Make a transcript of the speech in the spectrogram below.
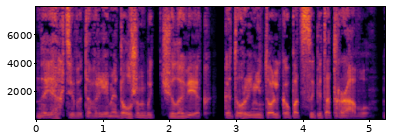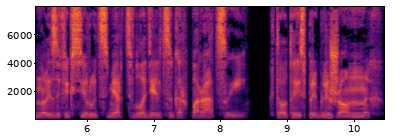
На яхте в это время должен быть человек, который не только подсыпет отраву, но и зафиксирует смерть владельца корпорации. Кто-то из приближенных.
